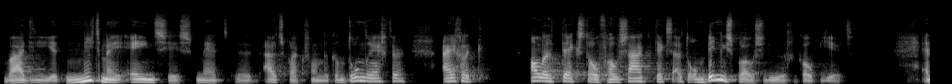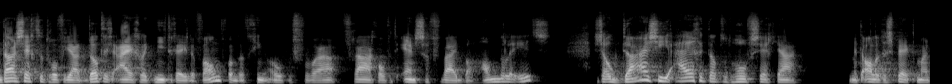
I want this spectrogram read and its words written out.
waar hij het niet mee eens is met de uitspraak van de kantonrechter, eigenlijk alle teksten of hoofdzakelijke teksten uit de ontbindingsprocedure gekopieerd. En daar zegt het Hof, ja, dat is eigenlijk niet relevant, want dat ging over vragen of het ernstig verwijt behandelen is. Dus ook daar zie je eigenlijk dat het Hof zegt, ja, met alle respect, maar...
